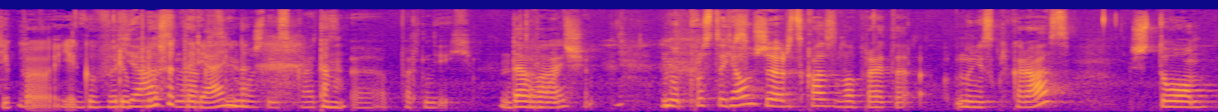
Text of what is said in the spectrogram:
типа, я говорю, я плюс это реально... можно искать там- э, парней. Давай. Короче, ну просто я уже рассказывала про это ну несколько раз, что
